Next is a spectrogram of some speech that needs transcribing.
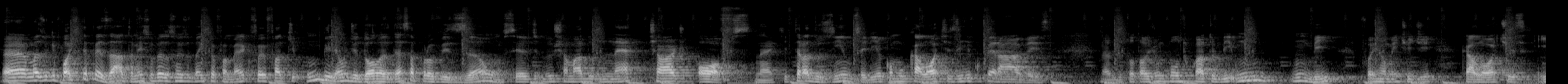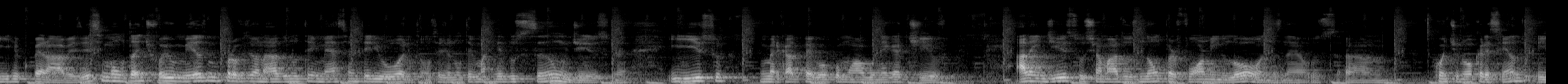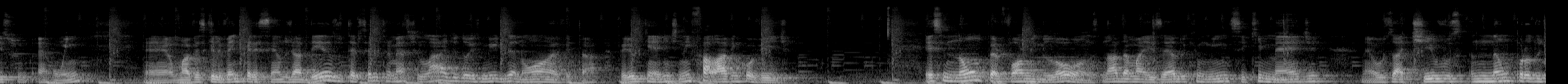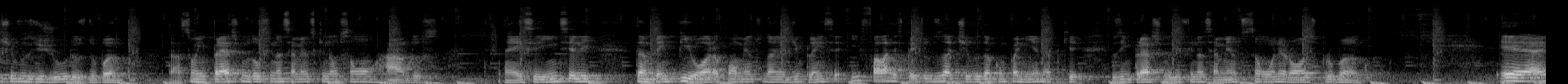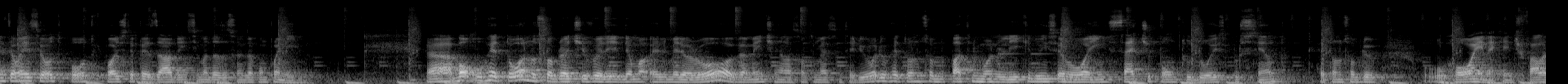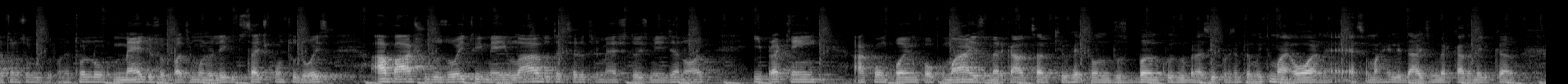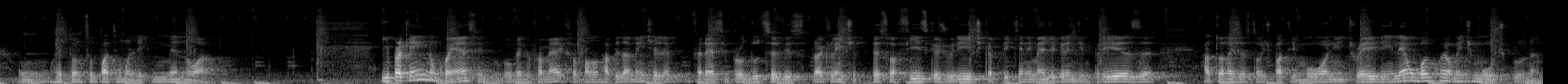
É, mas o que pode ter pesado também sobre as ações do Bank of America foi o fato de um bilhão de dólares dessa provisão ser do chamado Net Charge Offs, né, que traduzindo seria como calotes irrecuperáveis. Né, do total de 1,4 bi, 1, 1 bi foi realmente de calotes irrecuperáveis. Esse montante foi o mesmo provisionado no trimestre anterior, então, ou seja, não teve uma redução disso. Né, e isso o mercado pegou como algo negativo. Além disso, os chamados non-performing loans, né, os um, continuou crescendo, isso é ruim, é, uma vez que ele vem crescendo já desde o terceiro trimestre lá de 2019, tá? período que a gente nem falava em Covid. Esse non-performing loans nada mais é do que um índice que mede né, os ativos não produtivos de juros do banco. Tá? São empréstimos ou financiamentos que não são honrados. Né? Esse índice ele também piora com o aumento da inadimplência e fala a respeito dos ativos da companhia, né, porque os empréstimos e financiamentos são onerosos para o banco. É, então esse é outro ponto que pode ter pesado em cima das ações da companhia. Ah, bom, o retorno sobre o ativo ele, uma, ele melhorou, obviamente, em relação ao trimestre anterior, e o retorno sobre o patrimônio líquido encerrou em 7,2%. Retorno sobre o, o ROI, né, que a gente fala, retorno sobre retorno médio sobre o patrimônio líquido, 7,2% abaixo dos 8,5 lá do terceiro trimestre de 2019. E para quem acompanha um pouco mais o mercado, sabe que o retorno dos bancos no Brasil, por exemplo, é muito maior, né? Essa é uma realidade no mercado americano, um retorno sobre patrimônio líquido menor. E para quem não conhece o Bank of America, só falando rapidamente, ele oferece produtos e serviços para cliente pessoa física, jurídica, pequena e média grande empresa, atua na gestão de patrimônio, em trading, ele é um banco realmente múltiplo, né?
